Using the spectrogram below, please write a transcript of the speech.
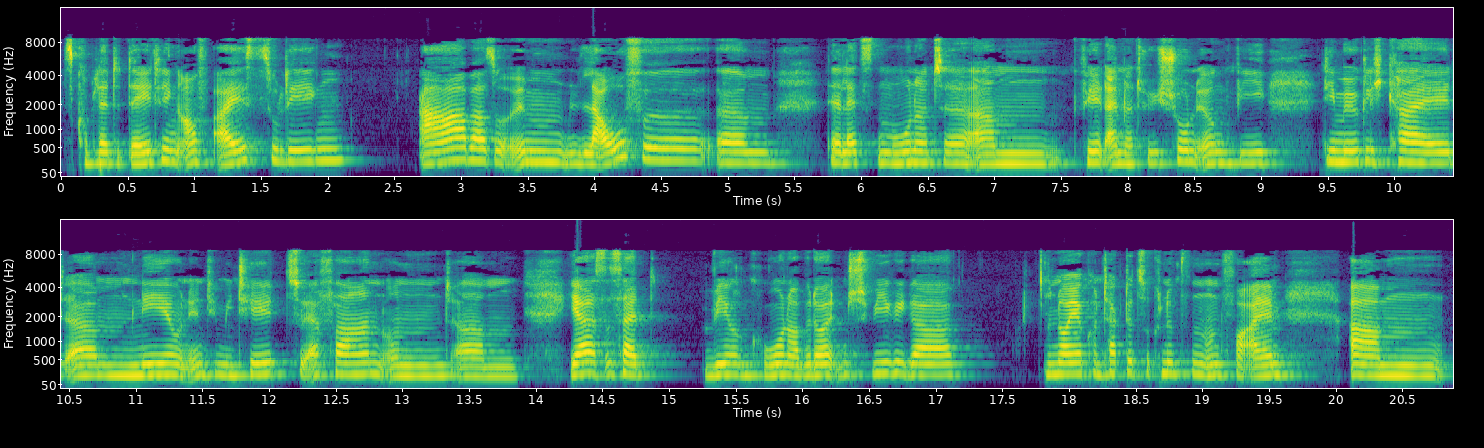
das komplette Dating auf Eis zu legen. Aber so im Laufe ähm, der letzten Monate ähm, fehlt einem natürlich schon irgendwie die Möglichkeit, ähm, Nähe und Intimität zu erfahren. Und ähm, ja, es ist halt während Corona bedeutend schwieriger, neue Kontakte zu knüpfen und vor allem ähm,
